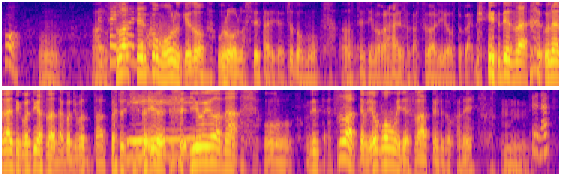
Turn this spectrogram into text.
ほう。ん、あの座ってる子もおるけどうろうろしてたりじゃちょっともうあの先生今から入るから座るよとか言ってでさ促してこっちが座ったらこっちまた立ってるし、といういうような、うん、で座っても横向いて座ってるとかね、うん。う。それ夏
